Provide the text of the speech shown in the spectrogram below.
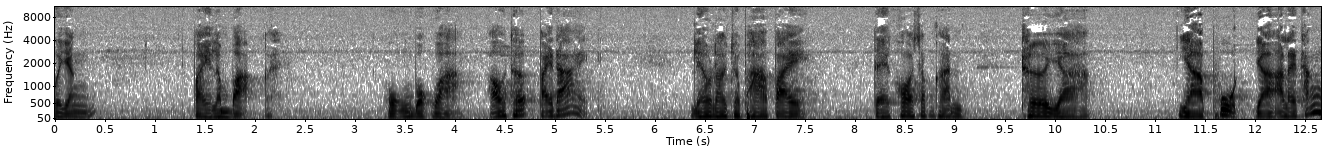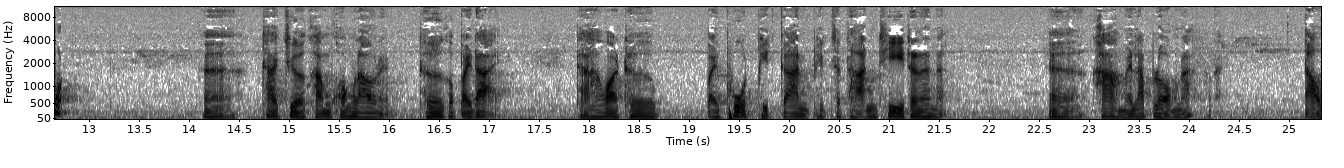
ก็ยังไปลำบาก หงบอกว่า เอาเถอะไปได้ แล้วเราจะพาไป แต่ข้อสำคัญ เธออย่า อย่าพูด อย่าอะไรทั้งหมด ถ้าเชื่อคำของเราเนี่ย เธอก็ไปได้ ถ้าว่าเธอไปพูดผิดการผิดสถานที่เท่านั้นน่ะข้าไม่รับรองนะ เต่า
